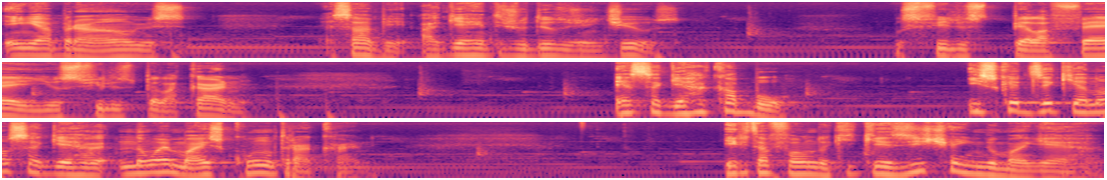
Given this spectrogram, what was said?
em Abraão e os, sabe, a guerra entre judeus e gentios, os filhos pela fé e os filhos pela carne. Essa guerra acabou. Isso quer dizer que a nossa guerra não é mais contra a carne. Ele está falando aqui que existe ainda uma guerra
